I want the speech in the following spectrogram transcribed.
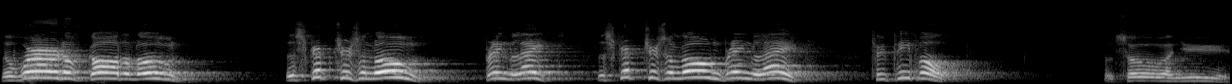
The Word of God alone, the Scriptures alone bring light the scriptures alone bring life to people. And so a new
